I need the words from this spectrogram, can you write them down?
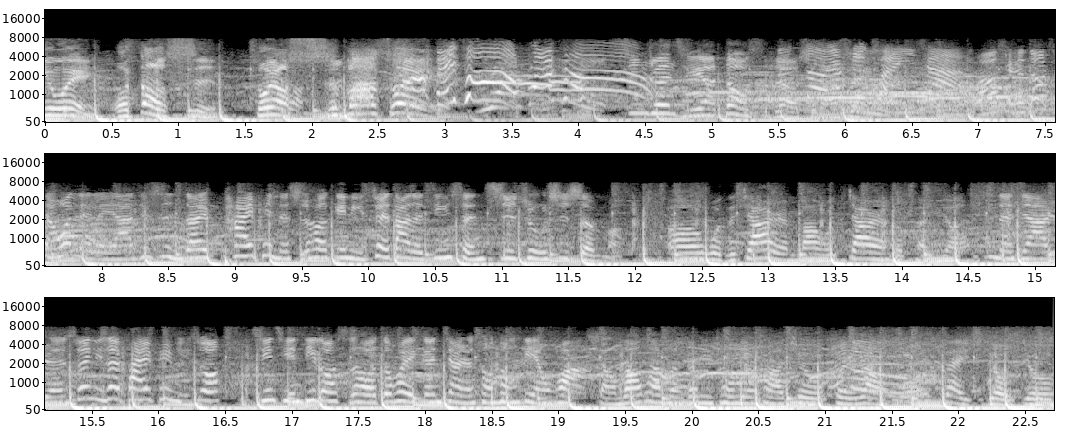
因为我到死都要十八岁。没错，夸克。新专辑啊，到死都要十八岁。宣传一下。OK，那我想问蕾蕾啊，就是你在拍片的时候，给你最大的精神支柱是什么？呃，我的家人吧，我的家人和朋友。是你的家人，所以你在拍片，比如说心情低落时候，都会跟家人通通电话。想到他们跟你通电话，就会让我再有有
